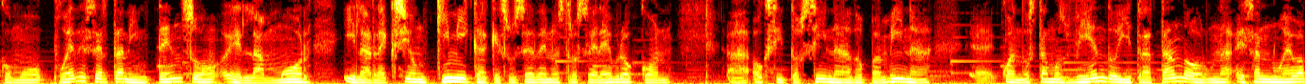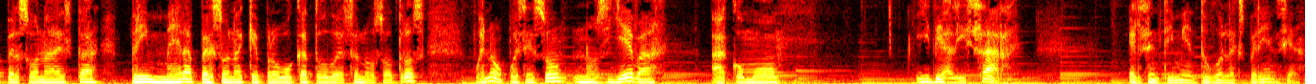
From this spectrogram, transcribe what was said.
como puede ser tan intenso el amor y la reacción química que sucede en nuestro cerebro con ah, oxitocina, dopamina, eh, cuando estamos viendo y tratando una, esa nueva persona, esta primera persona que provoca todo eso en nosotros, bueno, pues eso nos lleva a como idealizar el sentimiento o la experiencia.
